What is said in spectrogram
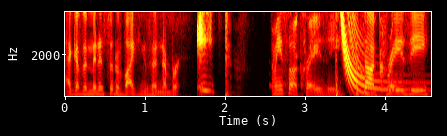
I got the Minnesota Vikings at number eight. I mean, it's not crazy. It's not crazy.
